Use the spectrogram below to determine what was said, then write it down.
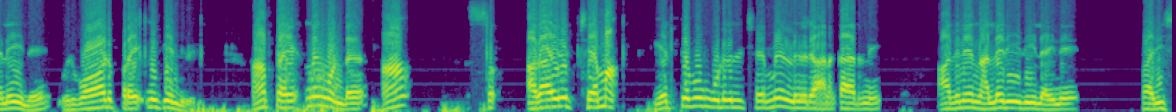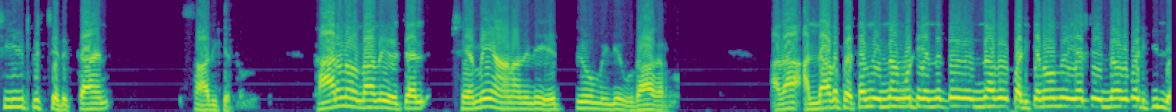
നിലയിൽ ഒരുപാട് പ്രയത്നിക്കേണ്ടി വരും. ആ പ്രയത്നം കൊണ്ട് ആ അതായത് ക്ഷമ ഏറ്റവും കൂടുതൽ ക്ഷമയുള്ള ഒരു ആനക്കാരനെ അതിനെ നല്ല രീതിയിൽ അതിനെ പരിശീലിപ്പിച്ചെടുക്കാൻ സാധിക്കത്തുള്ളൂ. കാരണം എന്താണെന്ന് ചോദിച്ചാൽ ക്ഷമയാണ് അതിന്റെ ഏറ്റവും വലിയ ഉദാഹരണം. അതാ അല്ലാതെ പെട്ടെന്ന് ഇന്ന് അങ്ങോട്ട് ചെന്നിട്ട് ഇന്നത് പഠിക്കണമെന്ന് വിചാരിച്ച ഇന്നത് പഠിക്കില്ല.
